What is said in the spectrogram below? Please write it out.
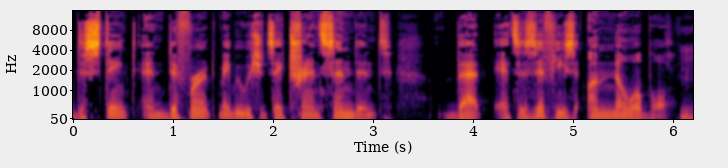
distinct and different, maybe we should say transcendent, that it's as if he's unknowable. Hmm.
